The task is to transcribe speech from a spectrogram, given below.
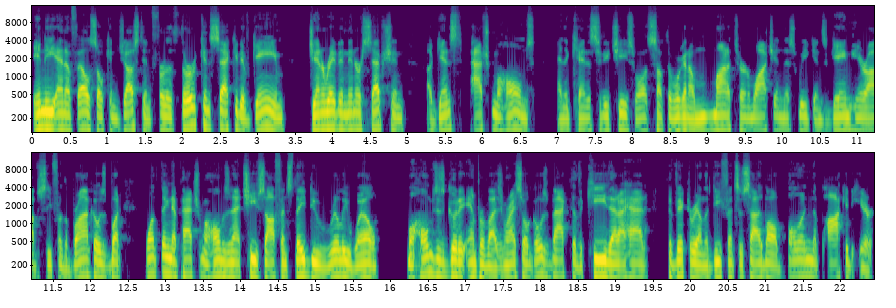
in the NFL. So can Justin, for the third consecutive game, generate an interception against Patrick Mahomes and the Kansas City Chiefs? Well, it's something we're going to monitor and watch in this weekend's game here, obviously for the Broncos. But one thing that Patrick Mahomes and that Chiefs offense, they do really well. Mahomes is good at improvising, right? So it goes back to the key that I had to victory on the defensive side of the ball, bowling the pocket here.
